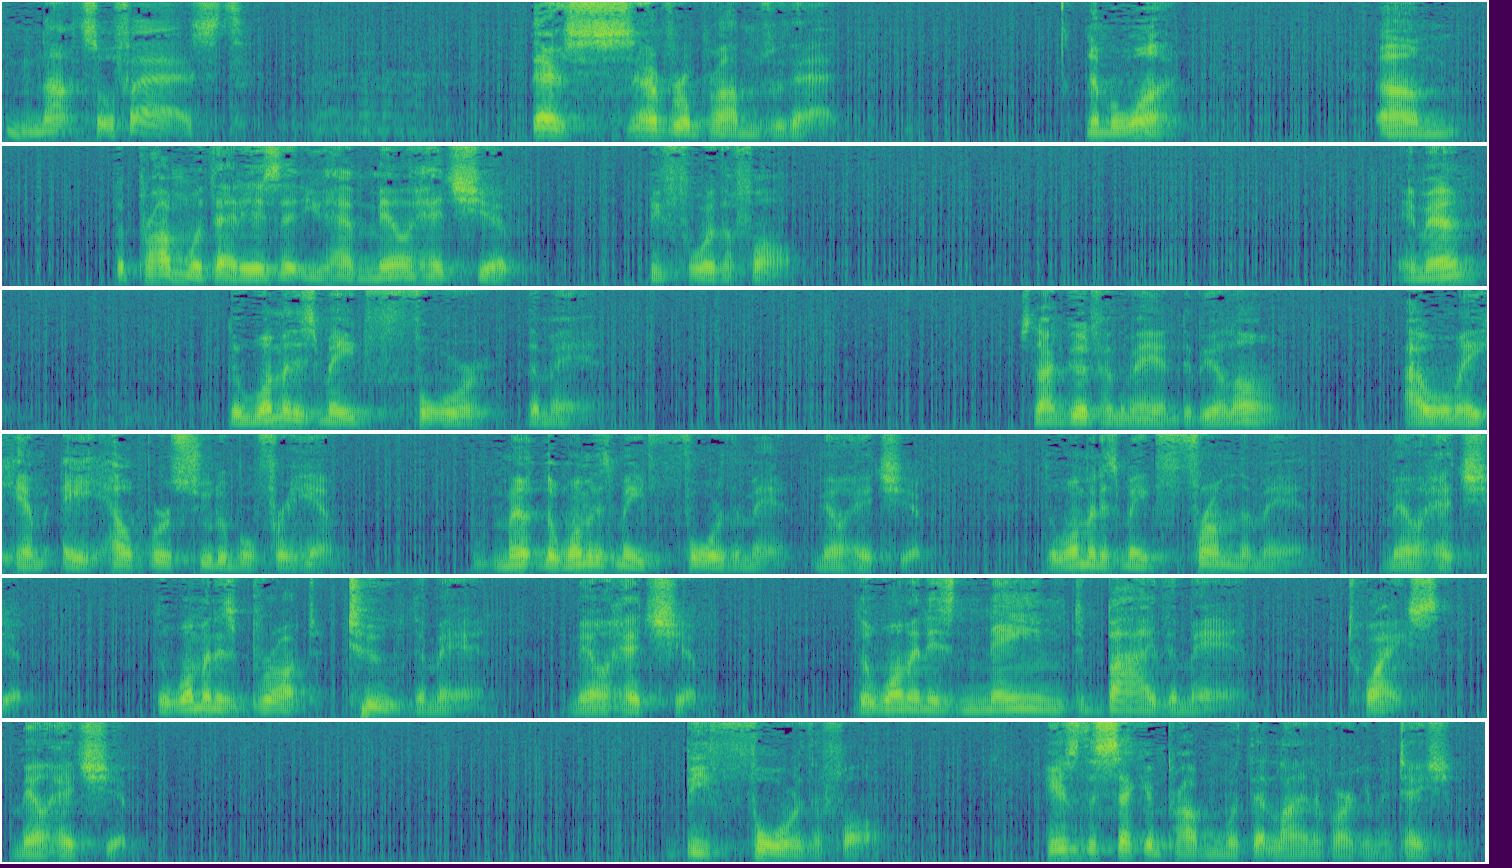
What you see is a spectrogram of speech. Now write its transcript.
Not so fast." There's several problems with that. Number one, um, the problem with that is that you have male headship before the fall. Amen? The woman is made for the man. It's not good for the man to be alone. I will make him a helper suitable for him. The woman is made for the man, male headship. The woman is made from the man, male headship. The woman is brought to the man, male headship. The woman is named by the man, twice, male headship, before the fall. Here's the second problem with that line of argumentation.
